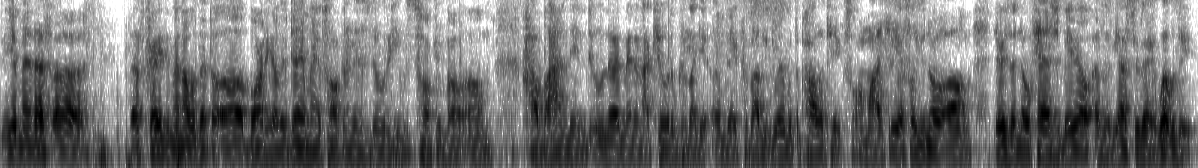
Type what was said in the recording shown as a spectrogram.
Yeah, man, that's uh that's crazy, man. I was at the uh bar the other day, man, talking to this dude, and he was talking about um how Biden didn't do nothing, man, and I killed him because I get um because I be weird with the politics. So I'm like, yeah, so you know, um, there's a no cash bail as of yesterday. What was it?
